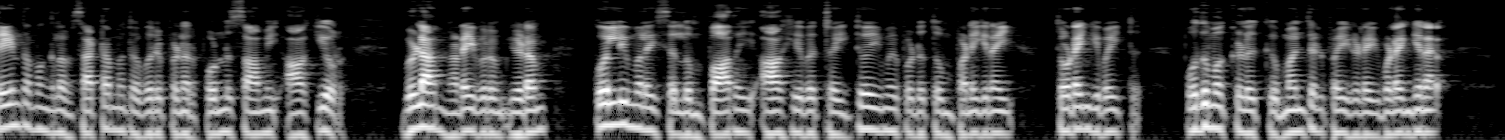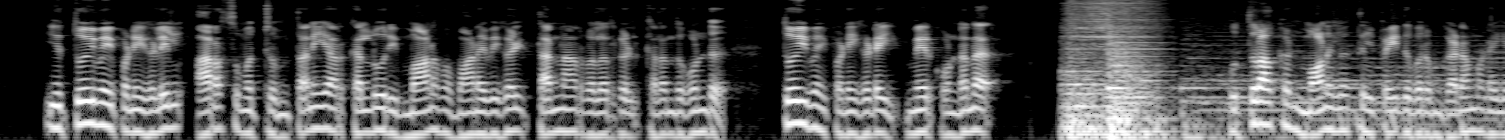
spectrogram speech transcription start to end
சேந்தமங்கலம் சட்டமன்ற உறுப்பினர் பொன்னுசாமி ஆகியோர் விழா நடைபெறும் இடம் கொல்லிமலை செல்லும் பாதை ஆகியவற்றை தூய்மைப்படுத்தும் பணியினை தொடங்கி வைத்து பொதுமக்களுக்கு மஞ்சள் பைகளை வழங்கினர். இத்தூய்மை பணிகளில் அரசு மற்றும் தனியார் கல்லூரி மாணவ மாணவிகள் தன்னார்வலர்கள் கலந்து கொண்டு தூய்மை பணிகளை மேற்கொண்டனர். உத்தராகண்ட் மாநிலத்தில் பெய்து வரும் கனமழை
